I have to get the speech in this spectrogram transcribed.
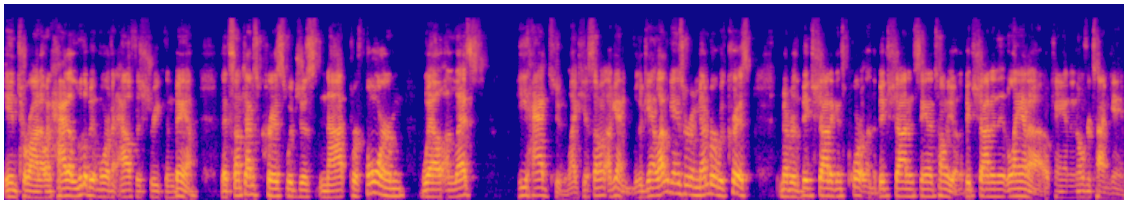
in Toronto and had a little bit more of an alpha streak than Bam. That sometimes Chris would just not perform well unless he had to. Like some again, again, a lot of games we remember with Chris. Remember the big shot against Portland, the big shot in San Antonio, the big shot in Atlanta. Okay, in an overtime game,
